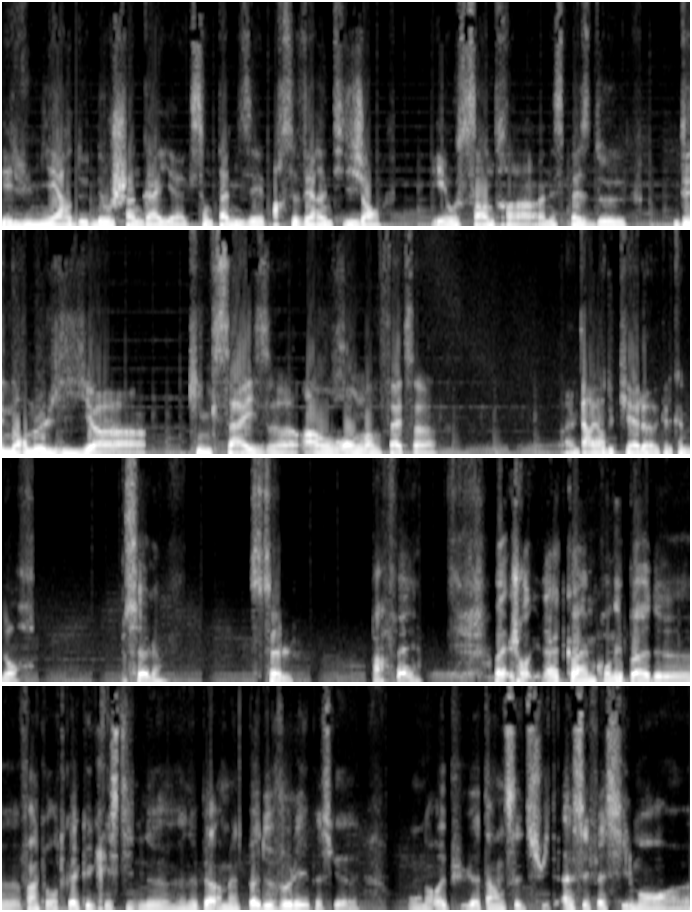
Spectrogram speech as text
les lumières de Neo Shanghai qui sont tamisées par ce verre intelligent. Et au centre, un, un espèce de d'énorme lit euh, king size euh, en rond en fait, euh, à l'intérieur duquel euh, quelqu'un dort, Seul? Seul. Parfait. Ouais, je regrette quand même qu'on n'ait pas de. Enfin, qu'en tout cas que Christine ne, ne permette pas de voler parce que on aurait pu atteindre cette suite assez facilement euh,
